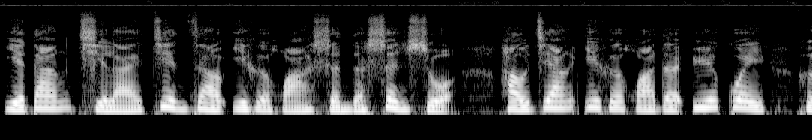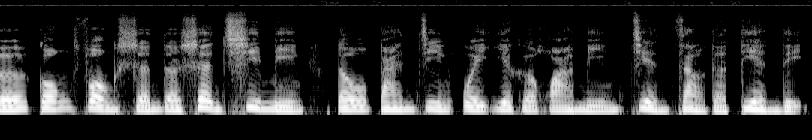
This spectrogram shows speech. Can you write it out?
也当起来建造耶和华神的圣所，好将耶和华的约柜和供奉神的圣器皿都搬进为耶和华名建造的殿里。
